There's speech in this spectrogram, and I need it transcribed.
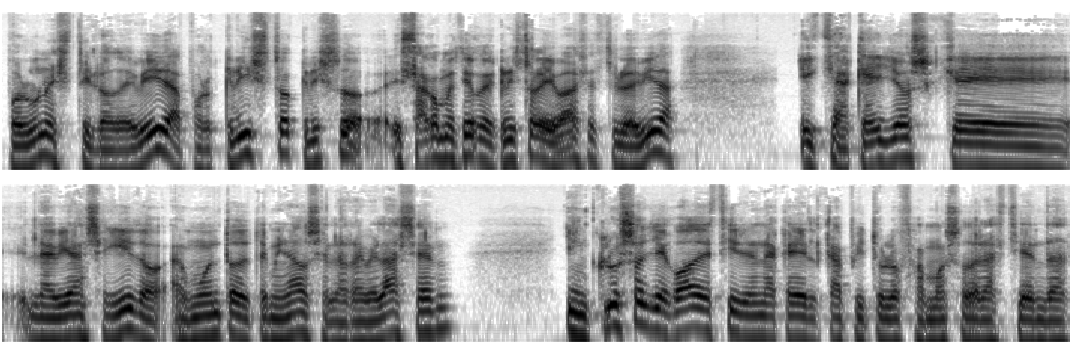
por un estilo de vida, por Cristo. Cristo está convencido que Cristo le llevaba ese estilo de vida y que aquellos que le habían seguido a un momento determinado se le revelasen. Incluso llegó a decir en aquel capítulo famoso de las tiendas,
